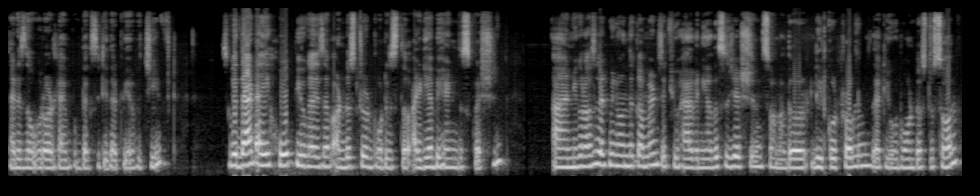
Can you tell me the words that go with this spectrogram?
That is the overall time complexity that we have achieved. So with that, I hope you guys have understood what is the idea behind this question. And you can also let me know in the comments if you have any other suggestions on other LeetCode problems that you would want us to solve.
